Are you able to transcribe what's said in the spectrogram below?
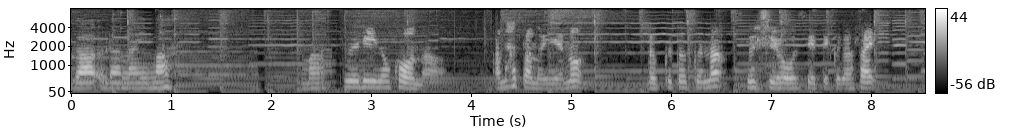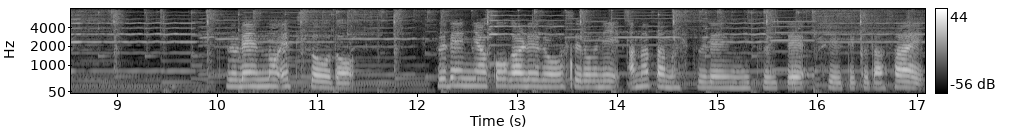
が占います。祭りのコーナー。あなたの家の独特な風習を教えてください。失恋のエピソード。失恋に憧れるお城にあなたの失恋について教えてください。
